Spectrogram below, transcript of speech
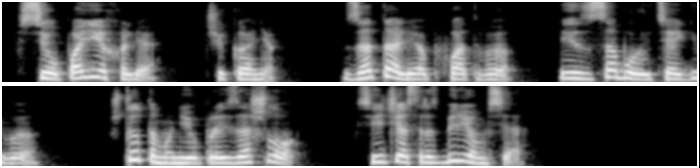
«Все, поехали!» Чеканю. За талию обхватываю и за собой утягиваю. Что там у нее произошло? Сейчас разберемся.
